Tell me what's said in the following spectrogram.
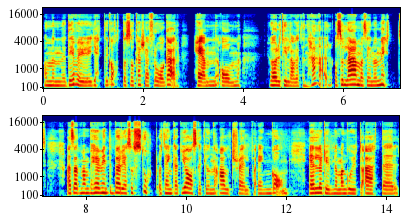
ja men det var ju jättegott och så kanske jag frågar hen om hur har du tillagat den här? Och så lär man sig något nytt. Alltså att man behöver inte börja så stort och tänka att jag ska kunna allt själv på en gång. Eller typ när man går ut och äter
